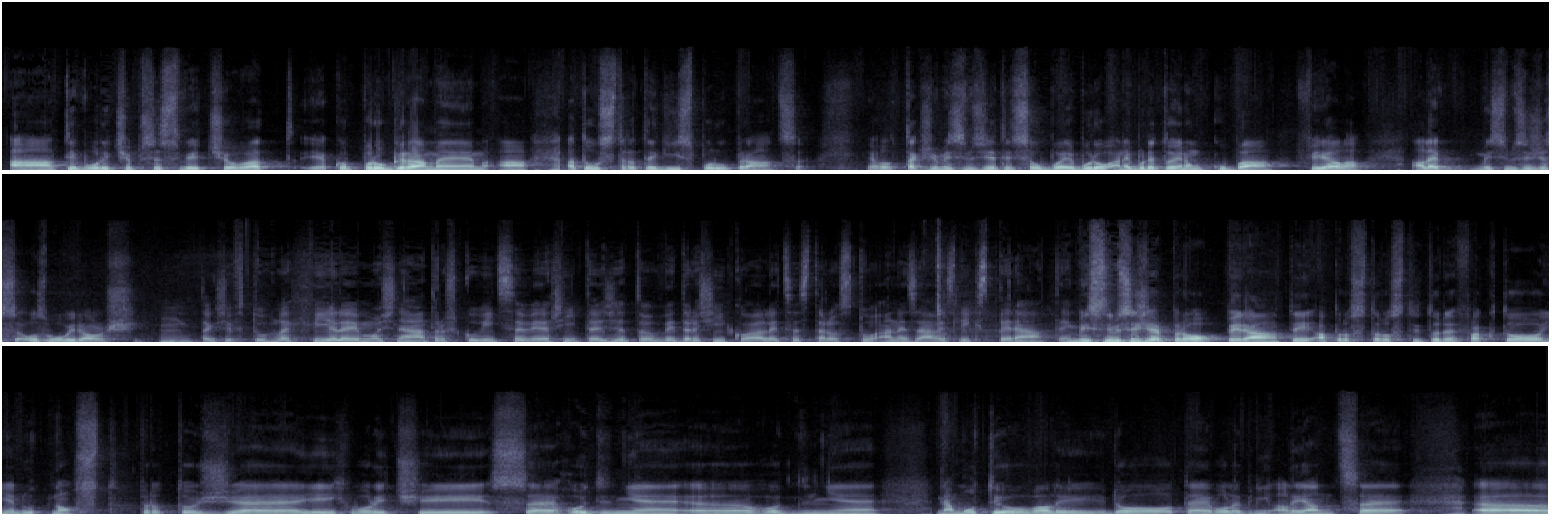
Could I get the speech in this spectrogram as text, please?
a ty voliče přesvědčovat jako programem a, a tou strategií spolupráce. Jo? Takže myslím si, že ty souboje budou, a nebude to jenom Kuba, Fiala, ale myslím si, že se ozvou i další. Hmm, takže v tuhle chvíli možná trošku více věříte, že to vydrží koalice starostů a nezávislých s Piráty. Myslím si, že pro Piráty a pro starosty to de facto je nutnost, protože jejich voliči se hodně, eh, hodně namotivovali do té volební aliance. Eh,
